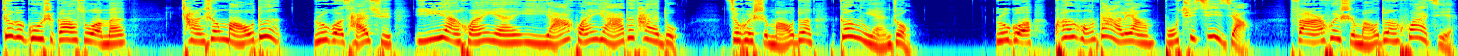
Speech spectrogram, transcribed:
这个故事告诉我们，产生矛盾。如果采取以眼还眼、以牙还牙的态度，就会使矛盾更严重；如果宽宏大量、不去计较，反而会使矛盾化解，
